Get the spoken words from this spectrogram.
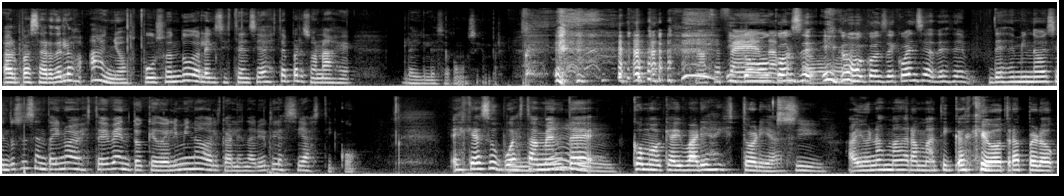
al pasar de los años, puso en duda la existencia de este personaje. La iglesia, como siempre. No se Y como, conse- y como consecuencia, desde, desde 1969 este evento quedó eliminado del calendario eclesiástico. Es que supuestamente como que hay varias historias. Sí. Hay unas más dramáticas que otras, pero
